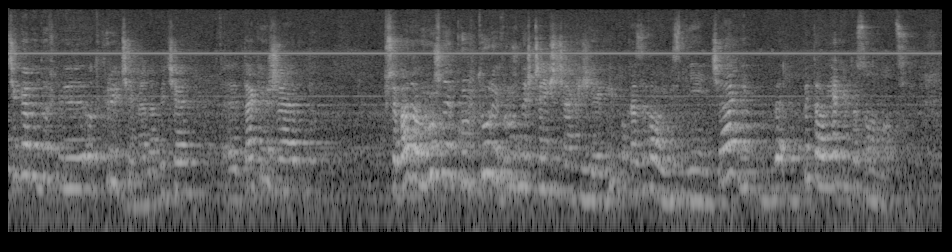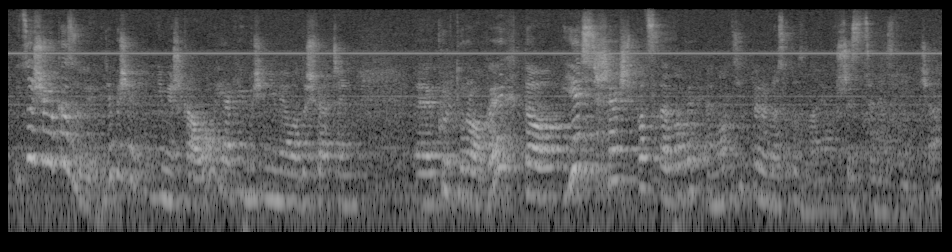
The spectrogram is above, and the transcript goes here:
Ciekawe y, odkrycie, mianowicie y, takie, że przebadał różne kultury w różnych częściach Ziemi, pokazywał im zdjęcia i pytał, jakie to są emocje. I co się okazuje? Gdyby się nie mieszkało, jakich by się nie miało doświadczeń y, kulturowych, to jest sześć podstawowych emocji, które rozpoznają wszyscy na zdjęciach,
